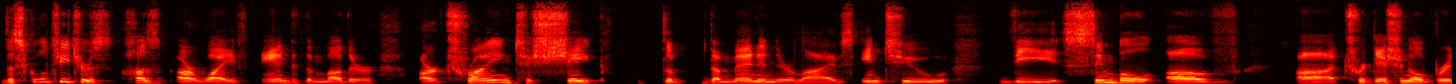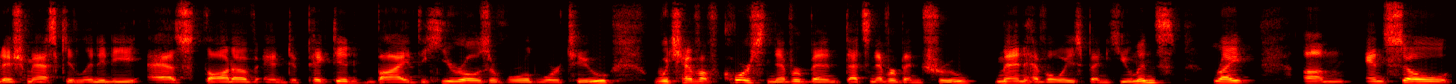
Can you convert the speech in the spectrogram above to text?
the school teacher's husband, our wife, and the mother are trying to shape the the men in their lives into the symbol of uh, traditional British masculinity as thought of and depicted by the heroes of World War II, which have, of course, never been that's never been true. Men have always been humans, right? Um, and so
